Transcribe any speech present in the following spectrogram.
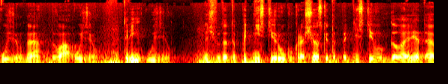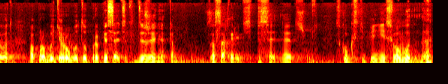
узел, да, два узел, три узел. Значит, вот это поднести руку к расческе, да поднести его к голове, да, вот попробуйте роботу прописать это движение, там, засахаритесь писать, да, это же вот сколько степеней свободы, да.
